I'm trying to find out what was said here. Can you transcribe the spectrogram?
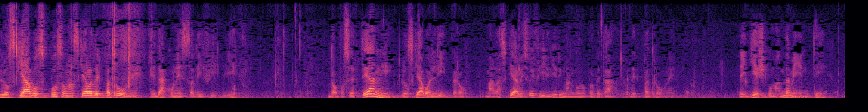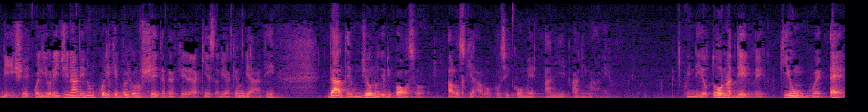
lo schiavo sposa una schiava del padrone ed ha con essa dei figli, dopo sette anni lo schiavo è libero, ma la schiava e i suoi figli rimangono proprietà del padrone. Nei dieci comandamenti dice, quelli originali, non quelli che voi conoscete perché la Chiesa li ha cambiati, date un giorno di riposo allo schiavo così come agli animali. Quindi io torno a dirvi, chiunque è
